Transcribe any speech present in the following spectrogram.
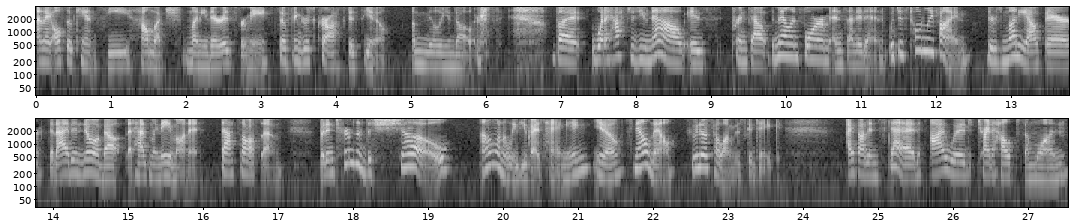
And I also can't see how much money there is for me. So fingers crossed it's, you know, a million dollars. But what I have to do now is print out the mail in form and send it in, which is totally fine. There's money out there that I didn't know about that has my name on it. That's awesome. But in terms of the show, I don't want to leave you guys hanging, you know, snail mail. Who knows how long this could take? I thought instead I would try to help someone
